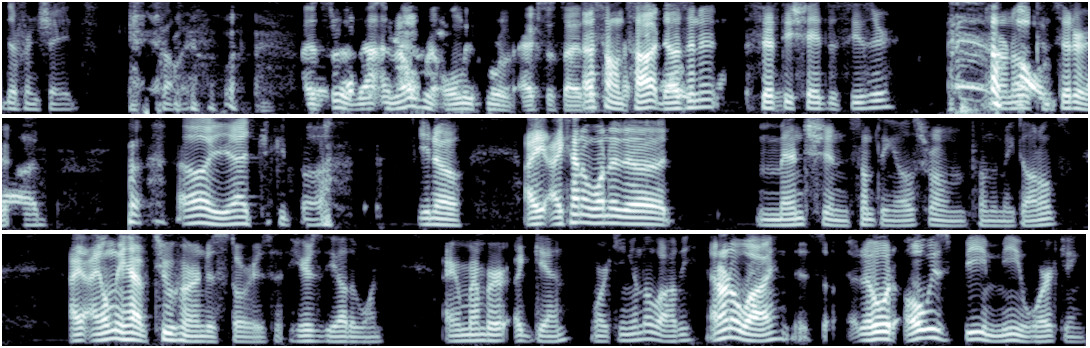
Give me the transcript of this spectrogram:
different shades of color. I swear that, and that was my only form of exercise. That sounds hot, doesn't it? Fifty Shades of Caesar. I don't know. Oh, Consider it. Oh yeah, chiquito. You know, I I kind of wanted to mention something else from from the McDonald's. I, I only have two horrendous stories. Here's the other one. I remember again working in the lobby. I don't know why. It's, it would always be me working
